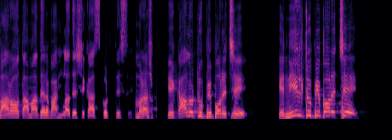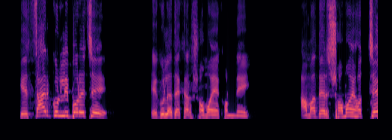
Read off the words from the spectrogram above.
ভারত আমাদের বাংলাদেশে কাজ করতেছে। আমরা কে কালো টুপি পরেছে, কে নীল টুপি পরেছে, কে চারকুল্লি পরেছে, এগুলা দেখার সময় এখন নেই। আমাদের সময় হচ্ছে,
